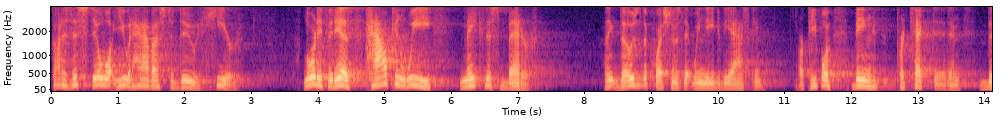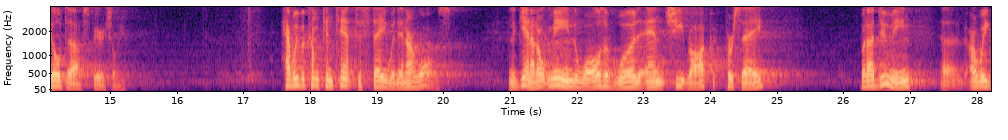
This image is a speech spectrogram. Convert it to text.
God, is this still what you would have us to do here? Lord, if it is, how can we make this better? I think those are the questions that we need to be asking. Are people being protected and built up spiritually? Have we become content to stay within our walls? And again, I don't mean the walls of wood and sheetrock per se, but I do mean uh, are we,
